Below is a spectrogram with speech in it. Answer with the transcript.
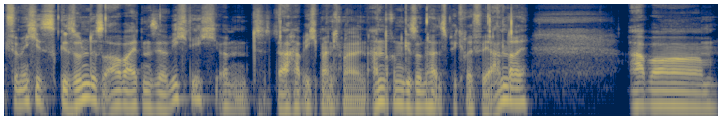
Für mich ist gesundes Arbeiten sehr wichtig und da habe ich manchmal einen anderen Gesundheitsbegriff wie andere. Aber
